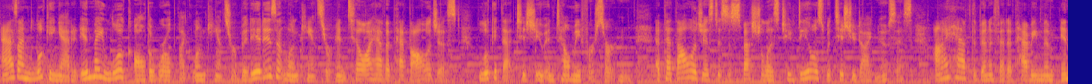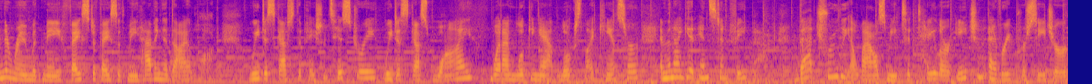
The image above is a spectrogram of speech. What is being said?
As I'm looking at it, it may look all the world like lung cancer, but it isn't lung cancer until I have a pathologist look at that tissue and tell me for certain. A pathologist is a specialist who deals with tissue diagnosis. I have the benefit of having them in the room with me, face to face with me, having a dialogue. We discuss the patient's history, we discuss why what I'm looking at looks like cancer, and then I get instant feedback. That truly allows me to tailor each and every procedure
